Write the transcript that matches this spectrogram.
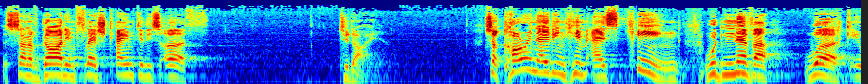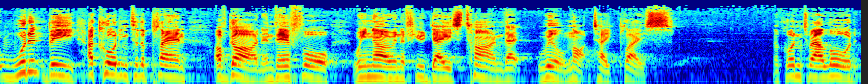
The Son of God in flesh came to this earth to die. So coronating him as king would never work. It wouldn't be according to the plan of God. And therefore, we know in a few days' time that will not take place. According to our Lord,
